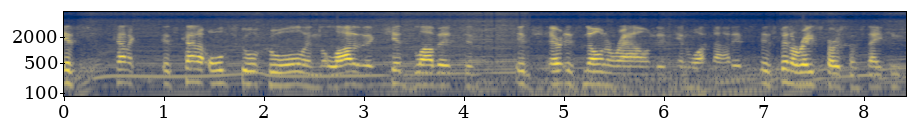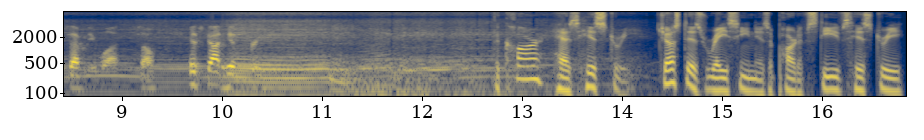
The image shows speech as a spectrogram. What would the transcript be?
it's kind of it's kind of old school cool, and a lot of the kids love it, and it's it's known around and, and whatnot. It's it's been a race car since 1971, so it's got history. The car has history, just as racing is a part of Steve's history,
